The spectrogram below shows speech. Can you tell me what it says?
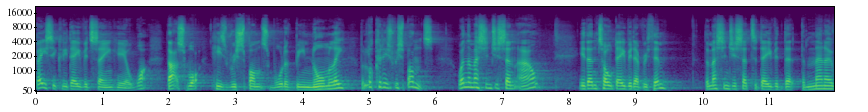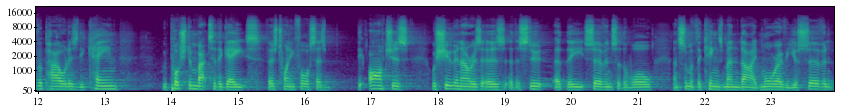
Basically, David's saying here, what, that's what his response would have been normally, but look at his response. When the messenger sent out, he then told David everything. The messenger said to David that the men overpowered us, they came, we pushed them back to the gates. Verse 24 says, The archers were shooting arrows at us, at the, stu- at the servants at the wall, and some of the king's men died. Moreover, your servant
